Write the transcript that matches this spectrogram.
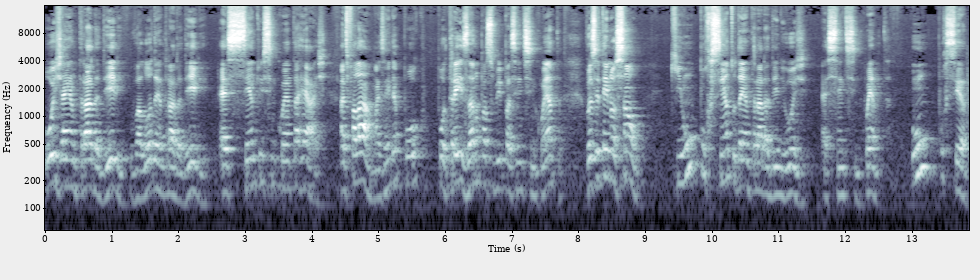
hoje a entrada dele, o valor da entrada dele é 150 reais. Aí tu fala, ah, mas ainda é pouco. Pô, 3 anos para subir para 150? Você tem noção? Que 1% da entrada dele hoje é 150? 1%.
